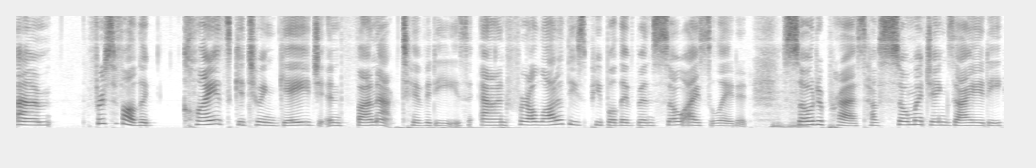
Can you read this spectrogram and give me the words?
um, first of all, the clients get to engage in fun activities. And for a lot of these people, they've been so isolated, so depressed, have so much anxiety.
